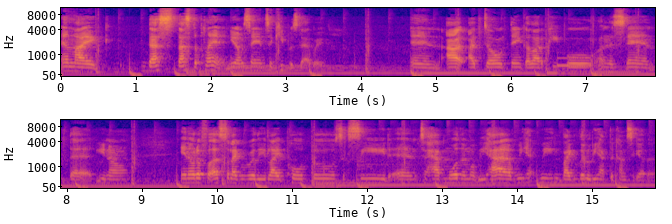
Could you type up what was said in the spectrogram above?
and like that's that's the plan. You know what I'm saying to keep us that way. And I I don't think a lot of people understand that you know in order for us to like really like pull through, succeed, and to have more than what we have, we ha- we like literally have to come together.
